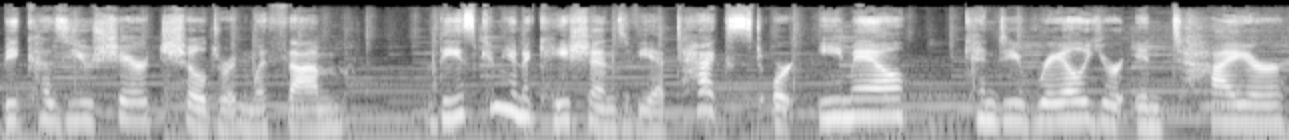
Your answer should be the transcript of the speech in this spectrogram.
because you share children with them these communications via text or email can derail your entire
